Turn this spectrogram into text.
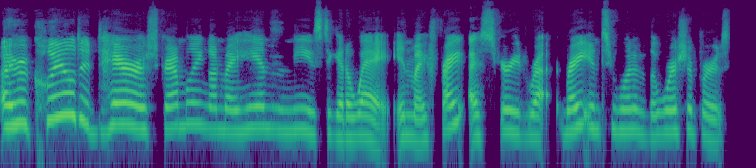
I recoiled in terror, scrambling on my hands and knees to get away. In my fright, I scurried ri- right into one of the worshippers,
